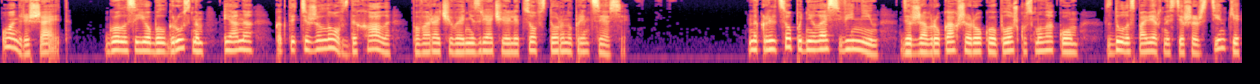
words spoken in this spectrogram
Он решает. Голос ее был грустным, и она как-то тяжело вздыхала, поворачивая незрячее лицо в сторону принцессы. На крыльцо поднялась Винин, держа в руках широкую плошку с молоком, сдула с поверхности шерстинки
